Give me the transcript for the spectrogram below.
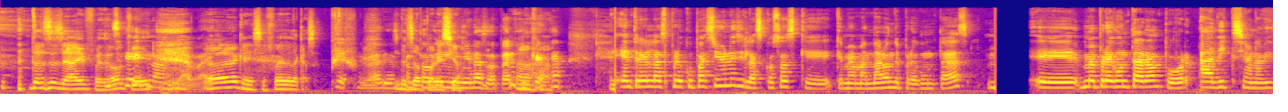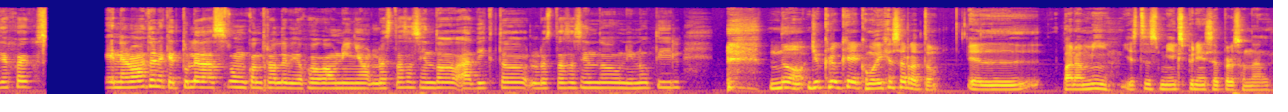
entonces ahí fue, ok. Sí, no, ya va. Ok, se fue de la casa. Adiós, Desapareció. Entre las preocupaciones y las cosas que, que me mandaron de preguntas, eh, me preguntaron por adicción a videojuegos. En el momento en el que tú le das un control de videojuego a un niño, ¿lo estás haciendo adicto? ¿Lo estás haciendo un inútil? No, yo creo que, como dije hace rato, el, para mí, y esta es mi experiencia personal,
